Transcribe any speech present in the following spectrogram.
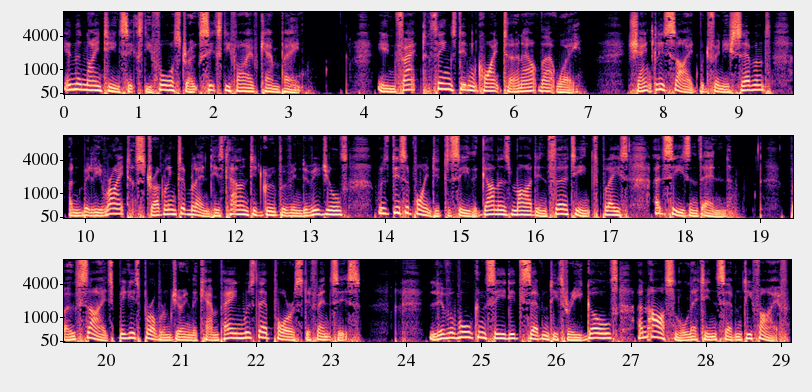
in the 1964-65 campaign. In fact, things didn't quite turn out that way. Shankly's side would finish seventh, and Billy Wright, struggling to blend his talented group of individuals, was disappointed to see the Gunners marred in 13th place at season's end. Both sides' biggest problem during the campaign was their porous defences. Liverpool conceded 73 goals and Arsenal let in 75.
